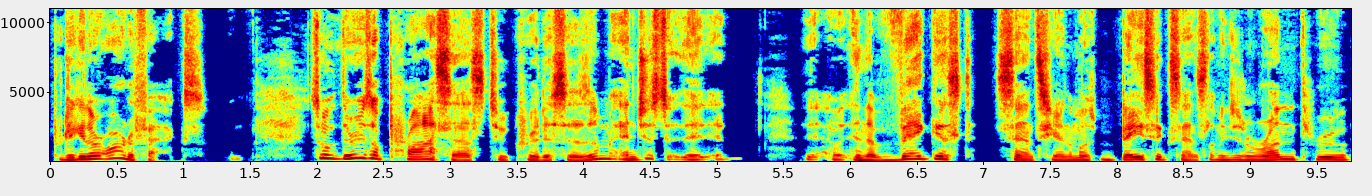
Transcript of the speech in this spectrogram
particular artifacts. So there is a process to criticism and just it, it, in the vaguest sense here, in the most basic sense, let me just run through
